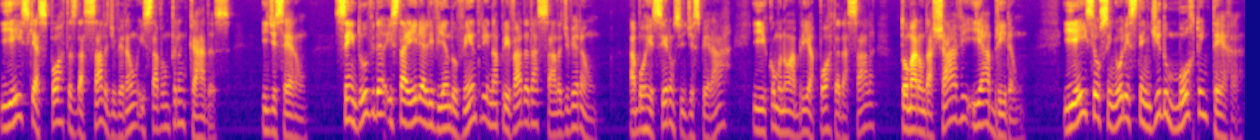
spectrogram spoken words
e eis que as portas da sala de verão estavam trancadas. E disseram: Sem dúvida está ele aliviando o ventre na privada da sala de verão. Aborreceram-se de esperar, e, como não abria a porta da sala, Tomaram da chave e a abriram. E eis seu senhor estendido morto em terra.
